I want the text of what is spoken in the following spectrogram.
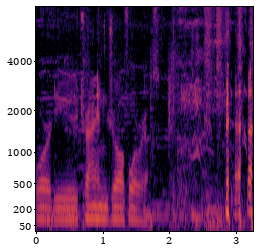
or do you try and draw four rails?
